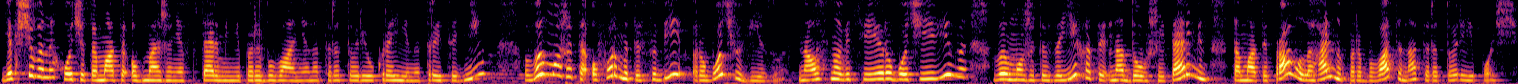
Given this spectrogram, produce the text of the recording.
Якщо ви не хочете мати обмеження в терміні перебування на території України 30 днів, ви можете оформити собі робочу візу. На основі цієї робочої візи ви можете заїхати на довший термін та мати право легально перебувати на території Польщі.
